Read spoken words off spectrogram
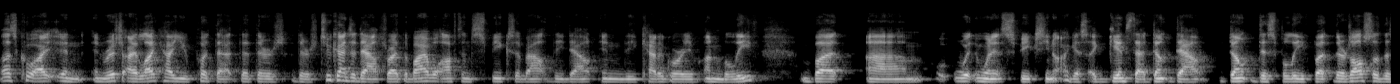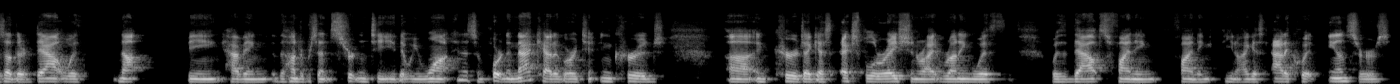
Well, that's cool. I and, and Rich, I like how you put that. That there's there's two kinds of doubts, right? The Bible often speaks about the doubt in the category of unbelief, but um, when, when it speaks, you know, I guess against that, don't doubt, don't disbelieve. But there's also this other doubt with not being having the hundred percent certainty that we want, and it's important in that category to encourage uh, encourage, I guess, exploration, right? Running with with doubts, finding finding you know, I guess, adequate answers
